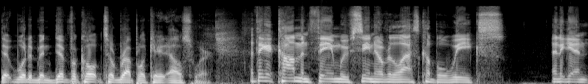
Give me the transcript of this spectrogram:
that would have been difficult to replicate elsewhere. I think a common theme we've seen over the last couple of weeks, and again,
